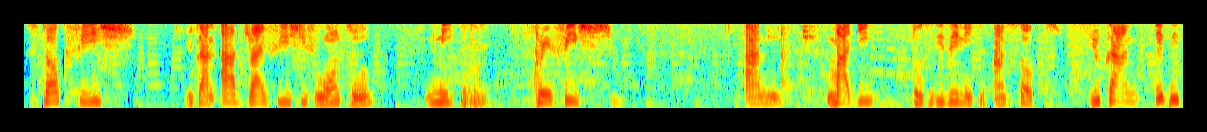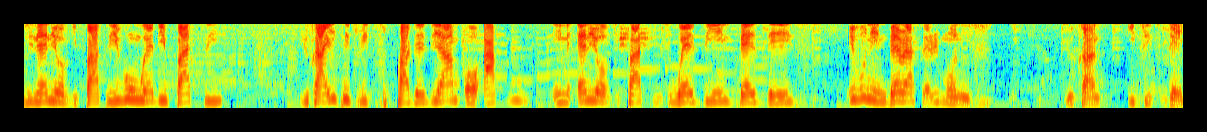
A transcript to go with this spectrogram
stockfish. You can add dry fish if you want to. Meat crayfish and maggi to season it and salt. You can eat it in any of the party even wedding party. You can eat it with pounded or akpu in any of the parties wedding birthdays even in burial ceremonies. You can eat it there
